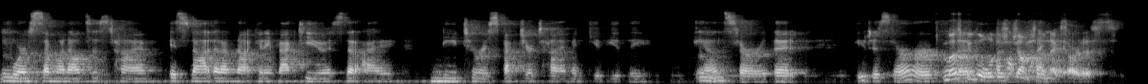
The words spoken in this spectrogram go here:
mm. for someone else's time. It's not that I'm not getting back to you, it's that I need to respect your time and give you the mm. answer that you deserve. Most people will just jump to the next artist.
